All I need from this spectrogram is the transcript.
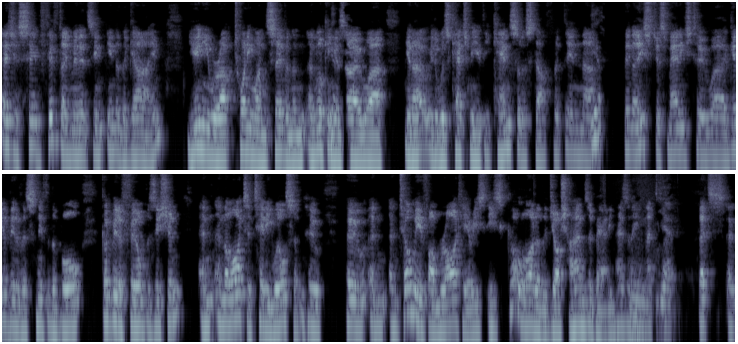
as you said, 15 minutes in, into the game, Uni were up 21 7 and, and looking yep. as though, uh, you know, it was catch me if you can sort of stuff. But then uh, yep. then East just managed to uh, get a bit of a sniff of the ball, got a bit of field position, and, and the likes of Teddy Wilson, who who and, and tell me if I'm right here, he's he's got a lot of the Josh Holmes about him, hasn't he? And mm, that's yeah. that's uh,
